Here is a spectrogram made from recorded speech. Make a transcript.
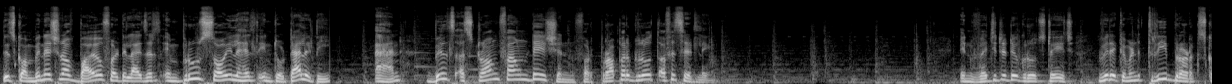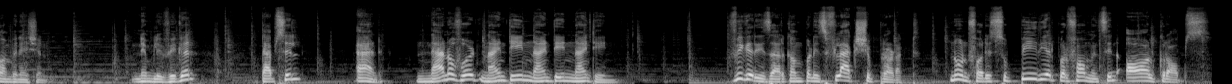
This combination of biofertilizers improves soil health in totality and builds a strong foundation for proper growth of a seedling. In vegetative growth stage, we recommend three products combination, namely Vigor, Tapsil, and Nanofert 191919. Vigor is our company's flagship product, known for its superior performance in all crops.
